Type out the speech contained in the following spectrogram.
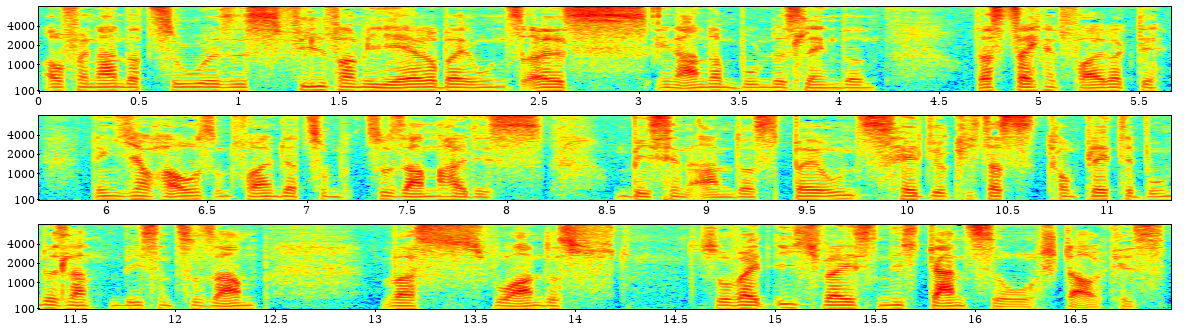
aufeinander zu. Es ist viel familiärer bei uns als in anderen Bundesländern. Das zeichnet Vorarlberg, denke ich, auch aus und vor allem der Zusammenhalt ist ein bisschen anders. Bei uns hält wirklich das komplette Bundesland ein bisschen zusammen, was woanders, soweit ich weiß, nicht ganz so stark ist.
